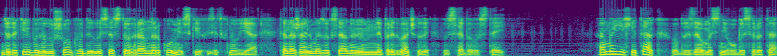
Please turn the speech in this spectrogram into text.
До таких би галушок годилося сто грам наркомівських, зітхнув я, та, на жаль, ми з Оксаною не передбачили в себе гостей. А ми їх і так, облизав масні губи сирота,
